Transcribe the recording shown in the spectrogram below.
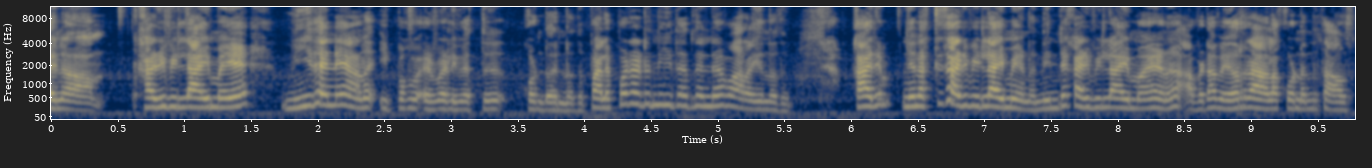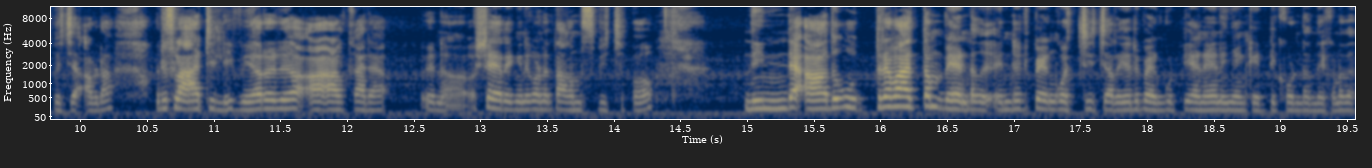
എന്നാ, കഴിവില്ലായ്മയെ നീ തന്നെയാണ് ഇപ്പോൾ വെളിവത്ത് കൊണ്ടുവരുന്നത്. പലപ്പോഴായിട്ട് നീ തന്നെ പറയുന്നത്. കാര്യം നിനക്ക് കഴിവില്ലായ്മയാണ്. നിന്റെ കഴിവില്ലായ്മയാണ് അവിടെ വേറൊരാളെ കൊണ്ടുവന്ന് താമസിപ്പിച്ചത്. അവിടെ ഒരു ഫ്ലാറ്റിൽ വേറൊരു ആൾക്കാരെ പിന്നെ ഷെയറിങ്ങിന് കൊണ്ട് താമസിപ്പിച്ചപ്പോൾ നിന്റെ അത് ഉത്തരവാദിത്തം വേണ്ടത്. എന്റെ ഒരു പെൺകൊച്ചി ചെറിയൊരു പെൺകുട്ടിയാണെയാണ് ഞാൻ കെട്ടിക്കൊണ്ടുവന്നിരിക്കുന്നത്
